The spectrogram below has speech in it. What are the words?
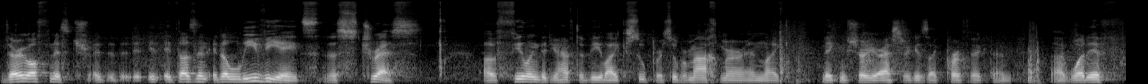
very often tr- it, it, it doesn't, it alleviates the stress of feeling that you have to be like super, super machmer and like making sure your esrog is like perfect and like what if,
